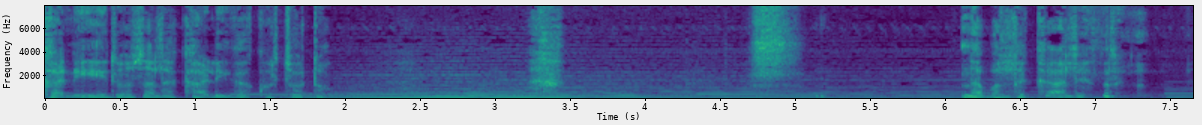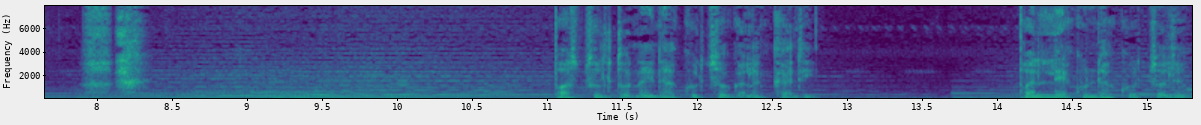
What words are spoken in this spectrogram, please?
కానీ ఈరోజు అలా ఖాళీగా కూర్చోటం నా వల్ల కాలేదురా పస్తులతోనైనా కూర్చోగలం కానీ పని లేకుండా కూర్చోలేం.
